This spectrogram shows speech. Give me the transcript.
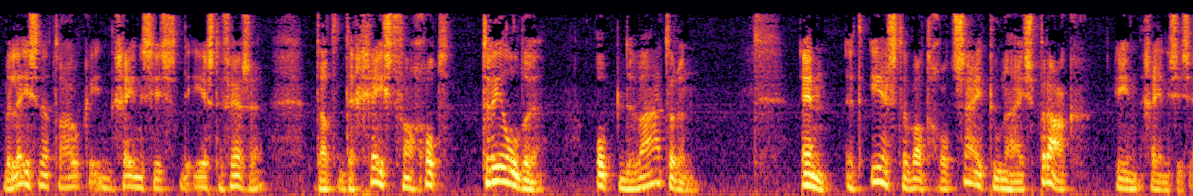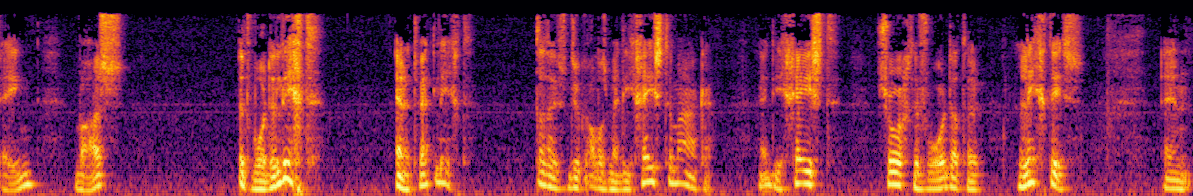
We lezen dat toch ook in Genesis, de eerste verse. Dat de geest van God trilde op de wateren. En het eerste wat God zei toen hij sprak in Genesis 1 was: Het worden licht. En het werd licht. Dat heeft natuurlijk alles met die geest te maken. Die geest zorgt ervoor dat er licht is. En,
